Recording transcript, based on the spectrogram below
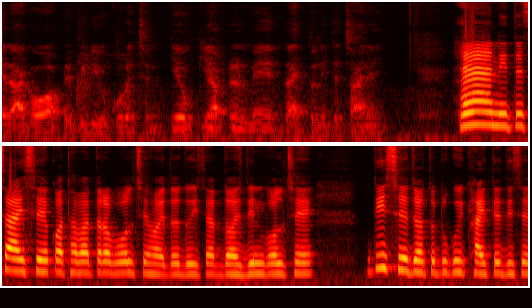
এর আগেও আপনি ভিডিও করেছেন কেউ কি আপনার মেয়ের দায়িত্ব নিতে চায় নাই? হ্যাঁ নিতে চাইছে কথাবার্তা বলছে হয়তো দুই চার দশ দিন বলছে। দিছে, যতটুকুই খাইতে দিছে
